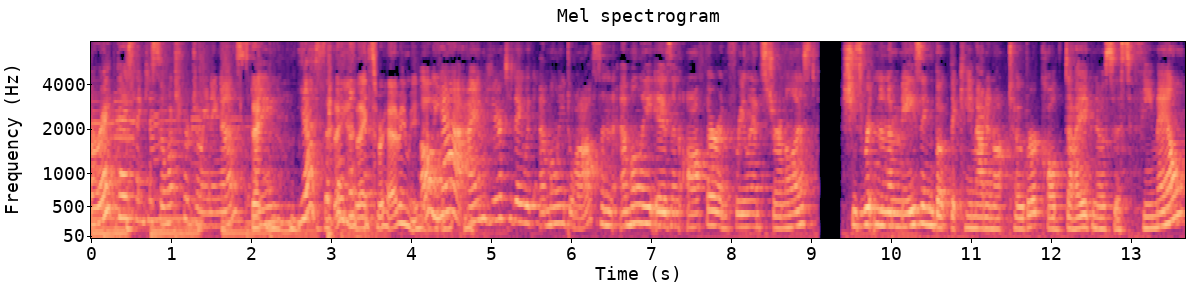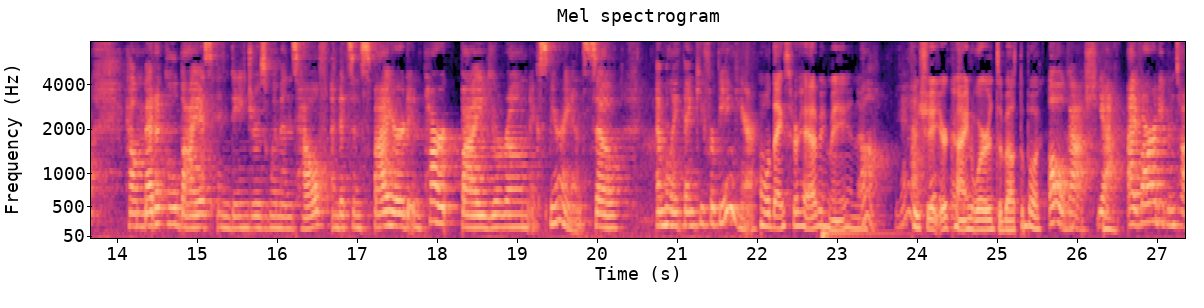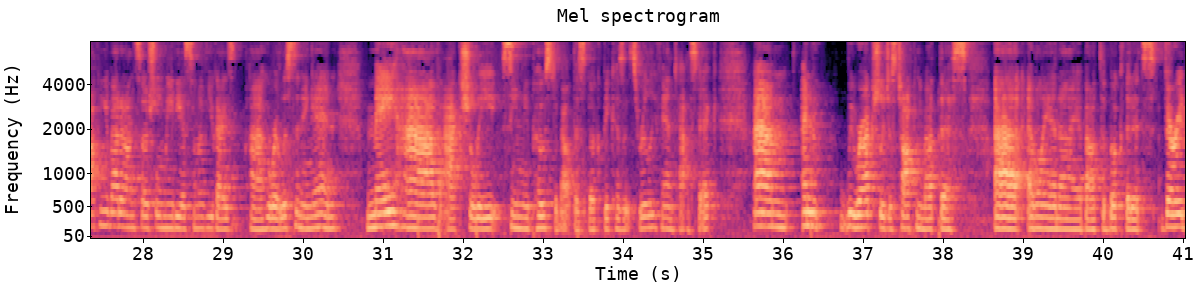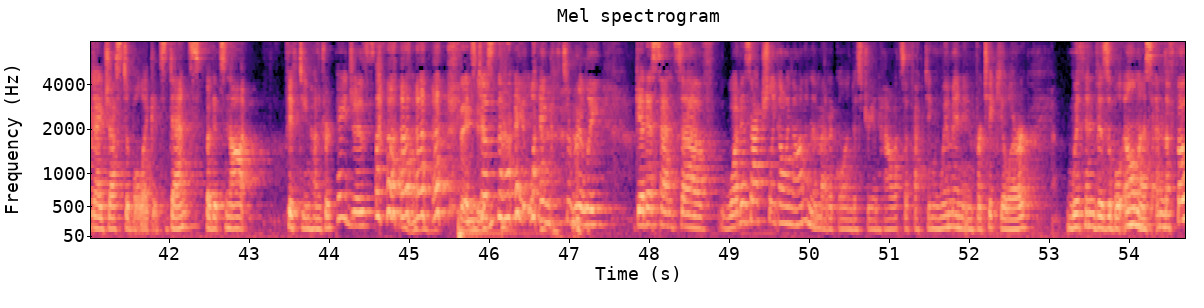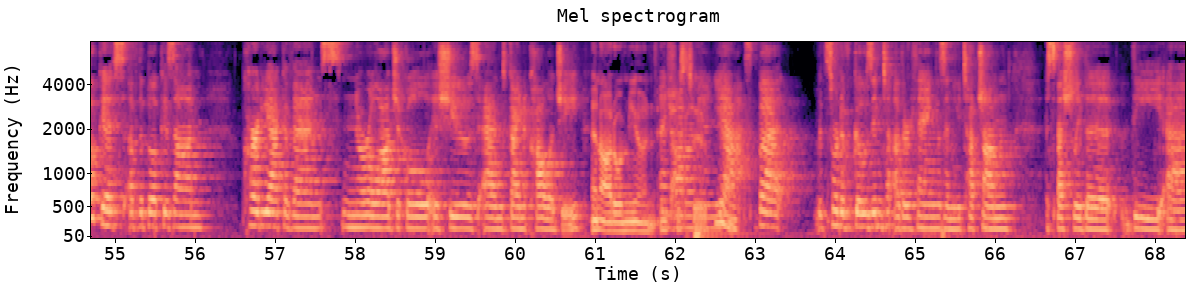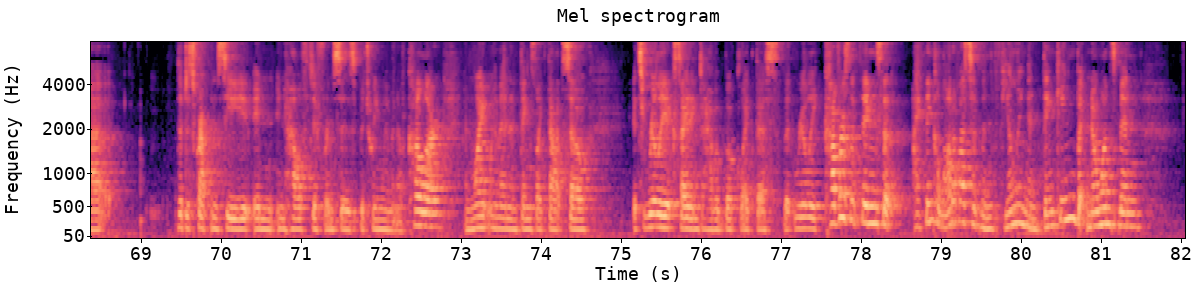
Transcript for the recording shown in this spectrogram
All right, guys, thank you so much for joining us. Thank- I- yes. Thanks for having me. Oh, yeah. I am here today with Emily Dwass, and Emily is an author and freelance journalist. She's written an amazing book that came out in October called Diagnosis Female How Medical Bias Endangers Women's Health, and it's inspired in part by your own experience. So, Emily, thank you for being here. Well, thanks for having me, and Oh, yeah. appreciate your kind words about the book. Oh gosh, yeah. I've already been talking about it on social media. Some of you guys uh, who are listening in may have actually seen me post about this book because it's really fantastic. Um, and we were actually just talking about this, uh, Emily and I, about the book that it's very digestible. Like it's dense, but it's not 1,500 pages. Thank it's you. just the right length to really get a sense of what is actually going on in the medical industry and how it's affecting women in particular with invisible illness. And the focus of the book is on cardiac events, neurological issues, and gynecology and autoimmune and issues autoimmune. too. Yeah. but it sort of goes into other things, and you touch on especially the the uh, the discrepancy in, in health differences between women of color and white women and things like that. So it's really exciting to have a book like this that really covers the things that I think a lot of us have been feeling and thinking, but no one's been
